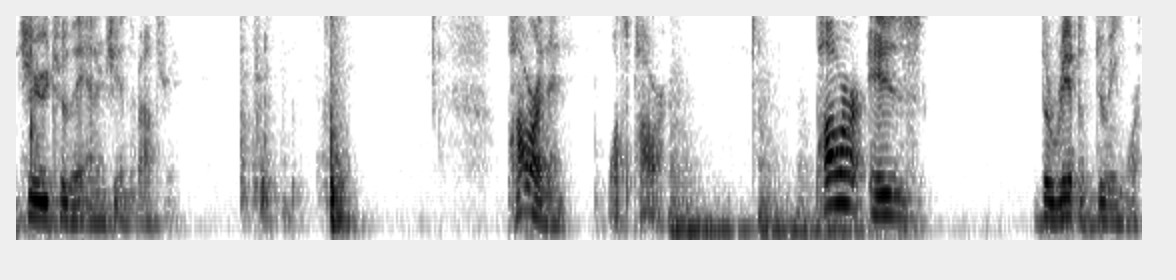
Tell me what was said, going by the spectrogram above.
due to the energy in the battery. Power then. What's power? Power is the rate of doing work.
